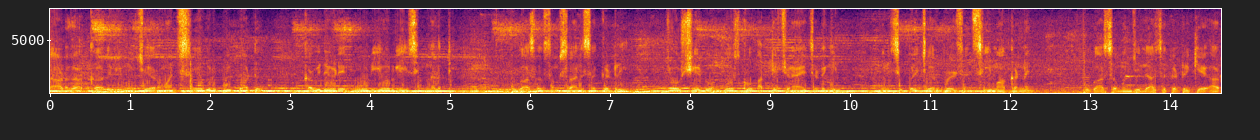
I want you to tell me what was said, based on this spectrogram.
നാടക അക്കാദമി മുൻ ചെയർമാൻ സേവർ പുൽപ്പാട്ട് കവിതയുടെ ഓഡിയോ റിലീസിംഗ് നടത്തി. ഉഗാസ സംസ്ഥാന സെക്രട്ടറി ജോഷി ഡോൺ ബോസ്കോ അധ്യക്ഷനായ ചടങ്ങിൽ മുനിസിപ്പൽ ചെയർപേഴ്സൺ സീമ കണ്ണൻ പുകാസ മുൻ ജില്ലാ secretary K R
